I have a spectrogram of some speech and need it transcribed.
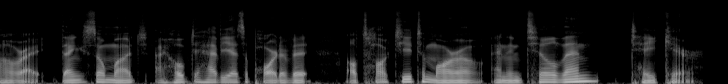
All right. Thanks so much. I hope to have you as a part of it. I'll talk to you tomorrow. And until then, take care.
